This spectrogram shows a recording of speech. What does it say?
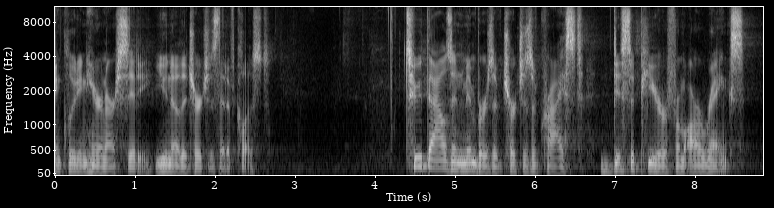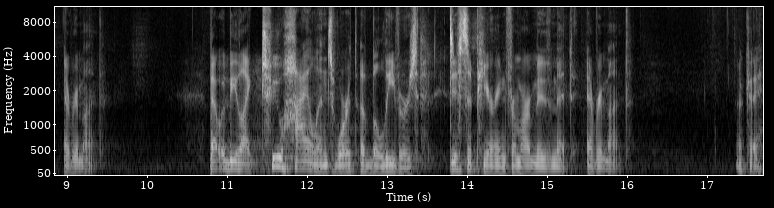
including here in our city. You know the churches that have closed. 2,000 members of churches of Christ disappear from our ranks every month. That would be like two Highlands worth of believers disappearing from our movement every month. Okay.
